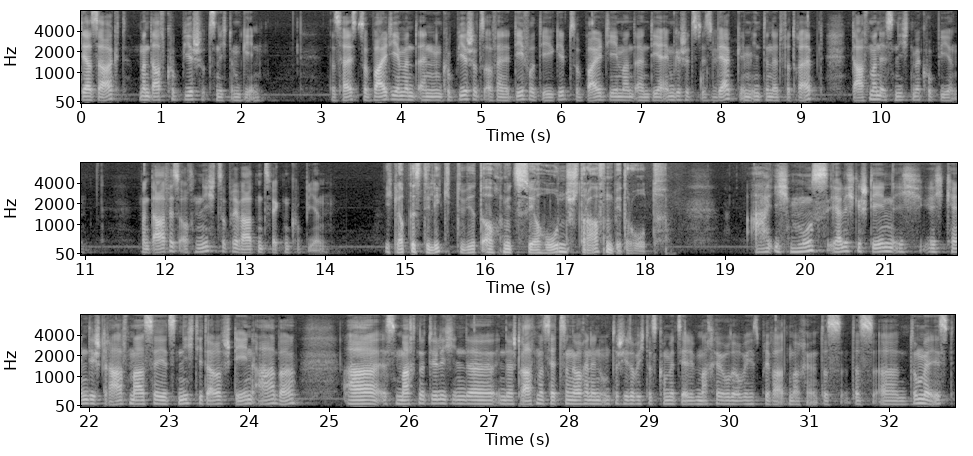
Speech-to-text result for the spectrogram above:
der sagt, man darf Kopierschutz nicht umgehen. Das heißt, sobald jemand einen Kopierschutz auf eine DVD gibt, sobald jemand ein DRM-geschütztes Werk im Internet vertreibt, darf man es nicht mehr kopieren. Man darf es auch nicht zu privaten Zwecken kopieren. Ich glaube, das Delikt wird auch mit sehr hohen Strafen bedroht. Ah, ich muss ehrlich gestehen, ich, ich kenne die Strafmaße jetzt nicht, die darauf stehen, aber es macht natürlich in der, in der Strafmaßsetzung auch einen Unterschied, ob ich das kommerziell mache oder ob ich es privat mache. Das, das äh, Dumme ist,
